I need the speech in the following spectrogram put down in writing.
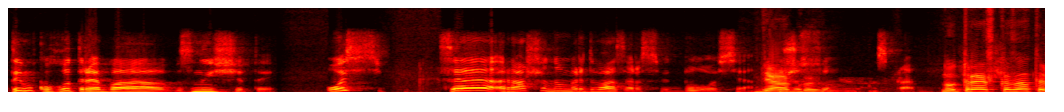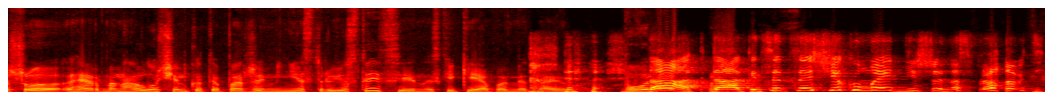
тим, кого треба знищити. Ось це Раша номер два зараз відбулося. Дуже сумно насправді. Ну, треба сказати, що Герман Галущенко тепер же міністр юстиції, наскільки я пам'ятаю. Бо вони... Так, так, і це, це ще кумедніше насправді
